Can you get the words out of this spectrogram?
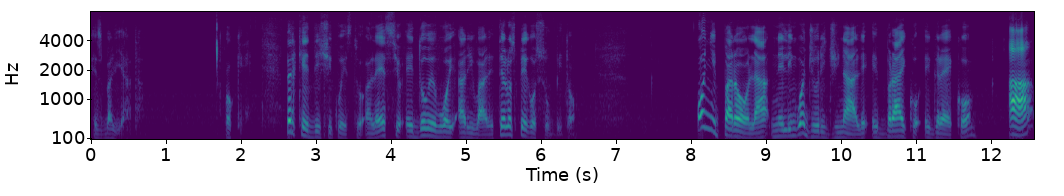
è sbagliata. Ok. Perché dici questo Alessio e dove vuoi arrivare? Te lo spiego subito. Ogni parola nel linguaggio originale ebraico e greco ha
